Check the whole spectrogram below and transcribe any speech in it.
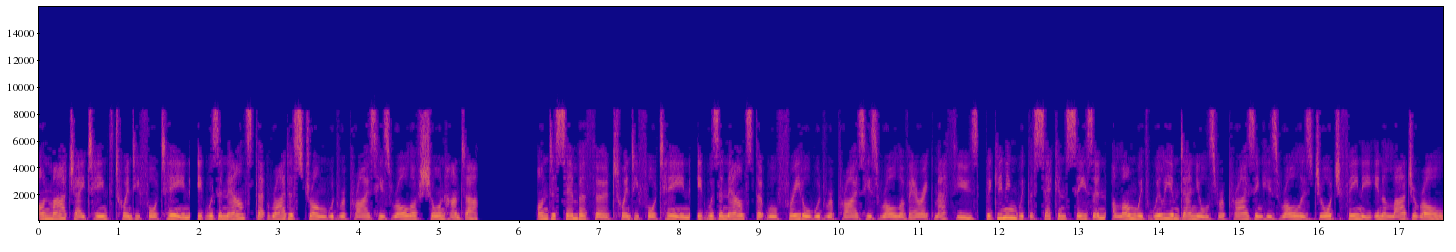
On March 18, 2014, it was announced that Ryder Strong would reprise his role of Sean Hunter. On December 3, 2014, it was announced that Will would reprise his role of Eric Matthews, beginning with the second season, along with William Daniels reprising his role as George Feeny in a larger role.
